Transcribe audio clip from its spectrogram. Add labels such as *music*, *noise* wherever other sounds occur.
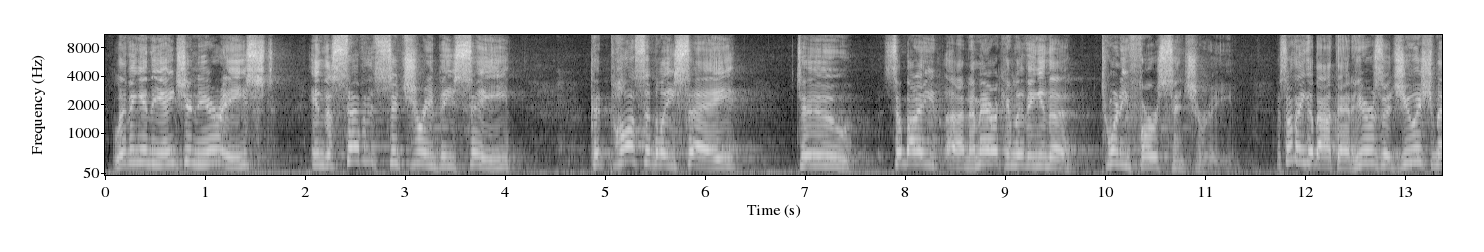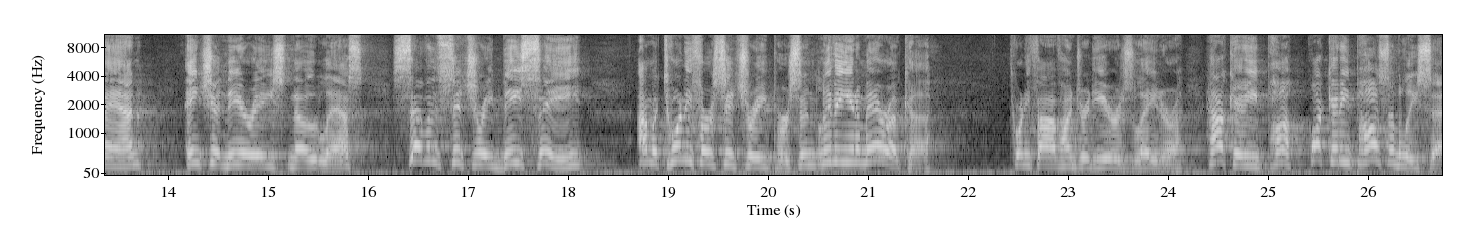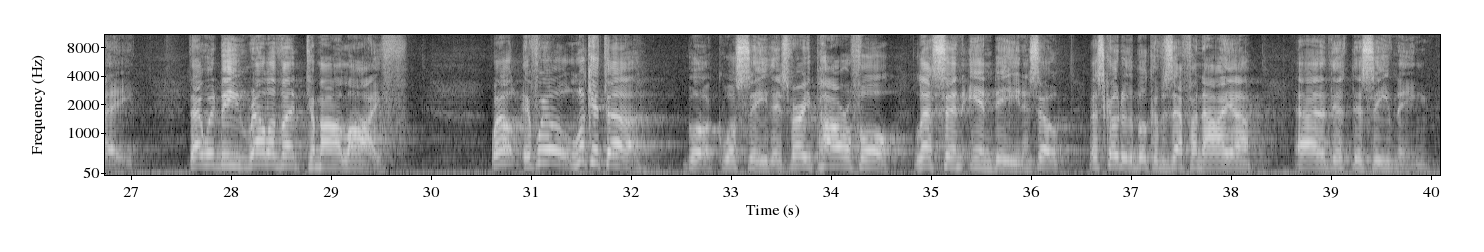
living in the ancient Near East in the 7th century BC could possibly say to somebody, an American living in the 21st century. So think about that. Here's a Jewish man ancient Near East no less, 7th century BC. I'm a 21st century person living in America. 2,500 years later, how could he, po- what could he possibly say that would be relevant to my life? Well, if we'll look at the book, we'll see this very powerful lesson indeed. And so let's go to the book of Zephaniah uh, this, this evening.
